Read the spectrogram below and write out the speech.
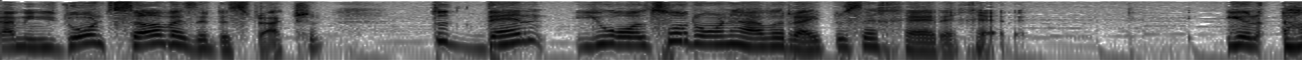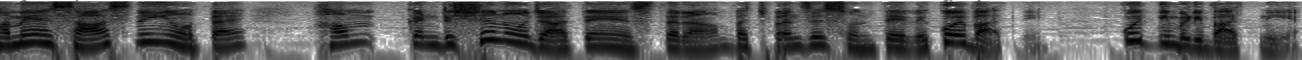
I mean you don't serve as a distraction तो then you also don't have a right to say खैर है खैर है। यू नो हमें एहसास नहीं होता है, हम कंडीशन हो जाते हैं इस तरह बचपन से सुनते हुए। कोई बात नहीं, कोई इतनी बड़ी बात नहीं है।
